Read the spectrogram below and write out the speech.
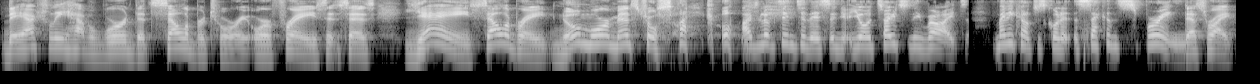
they actually have a word that's celebratory or a phrase that says, Yay, celebrate, no more menstrual cycle. I've looked into this and you're totally right. Many cultures call it the second spring. That's right.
